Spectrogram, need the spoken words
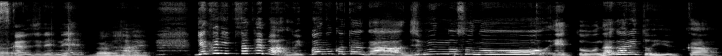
す感じでね。はい、はいはい、逆に、例えば、あの、一般の方が自分のその、えっ、ー、と、流れというか、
